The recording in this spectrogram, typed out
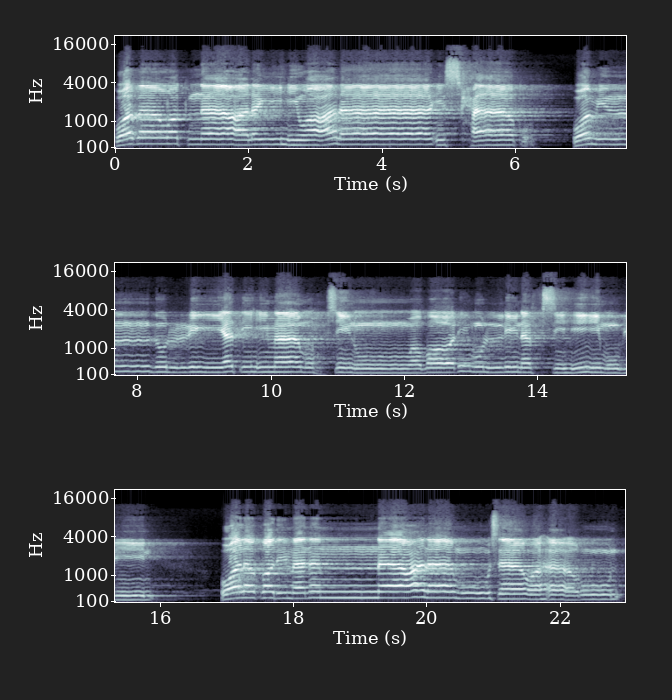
وباركنا عليه وعلى إسحاق ومن ذريتهما محسن وظالم لنفسه مبين. ولقد مننا على موسى وهارون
